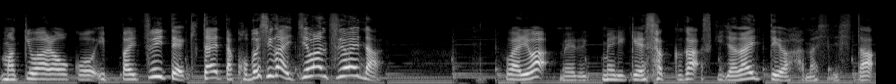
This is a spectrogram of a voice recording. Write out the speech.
巻きわらをこういっぱいついて鍛えた拳が一番強いんだ。ふわりはメリメリケンサックが好きじゃないっていう話でした。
